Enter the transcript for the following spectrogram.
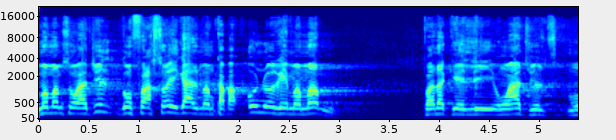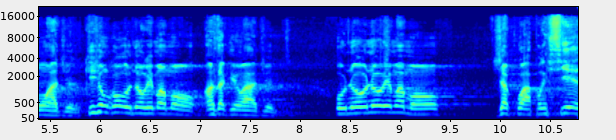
maman sont adultes, de façon également capable d'honorer maman pendant que les sont adultes, mon adulte. Qui ont honoré maman en tant qu'adulte Honorer maman, je crois apprécier.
